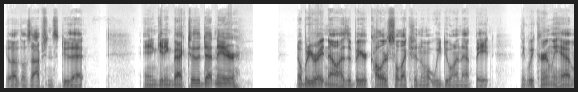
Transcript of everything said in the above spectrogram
you'll have those options to do that. And getting back to the detonator, nobody right now has a bigger color selection than what we do on that bait. I think we currently have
